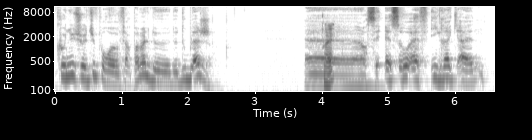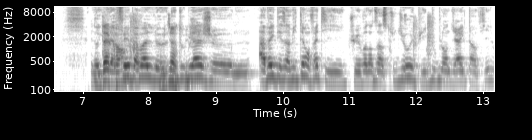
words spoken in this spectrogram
connu sur YouTube pour euh, faire pas mal de, de doublage. Euh, Ouais. Alors, c'est S-O-F-Y-A-N. Et donc, il a fait pas mal de, de doublages euh, avec des invités. En fait, il- tu les vois dans un studio et puis il double en direct un film.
